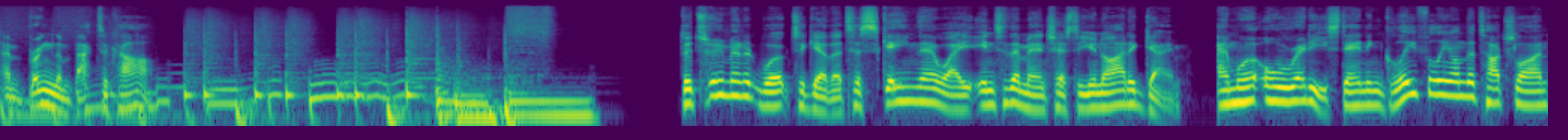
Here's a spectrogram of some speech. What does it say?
and bring them back to Karl. The two men had worked together to scheme their way into the Manchester United game and were already standing gleefully on the touchline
